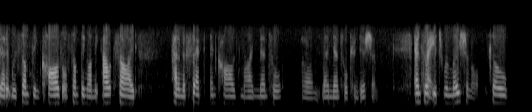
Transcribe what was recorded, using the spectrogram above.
that it was something causal, something on the outside had an effect and caused my mental um, my mental condition. And so right. it's relational. So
